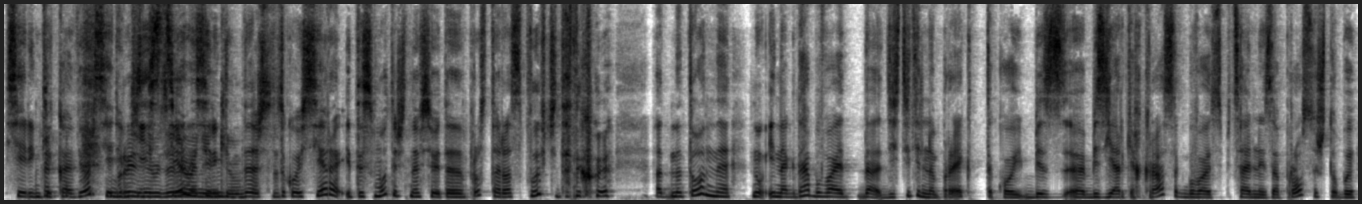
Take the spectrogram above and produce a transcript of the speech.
серенький ковер, серенькие стены, серенький, да, что такое серо, и ты смотришь на все это просто расплывчато такое однотонное. Ну, иногда бывает, да, действительно, проект такой без, э, без ярких красок, бывают специальные запросы, чтобы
